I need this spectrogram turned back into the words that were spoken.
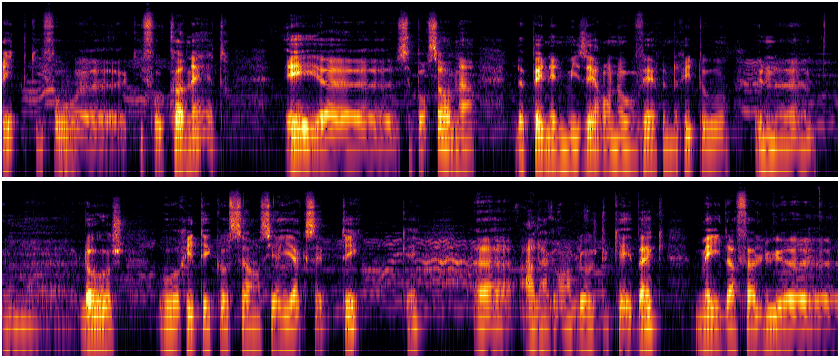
rites qu'il faut, euh, qu'il faut connaître. Et euh, c'est pour ça on a, de peine et de misère, on a ouvert une, rite au- euh, euh, loge au rite écossais ancien et accepté, euh, à la Grande Loge du Québec, mais il a fallu euh, euh,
